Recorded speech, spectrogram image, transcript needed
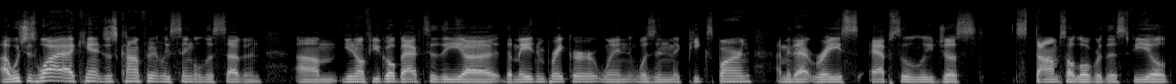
uh, which is why I can't just confidently single this seven. Um, you know, if you go back to the uh, the maiden breaker when was in McPeek's barn, I mean that race absolutely just stomps all over this field.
